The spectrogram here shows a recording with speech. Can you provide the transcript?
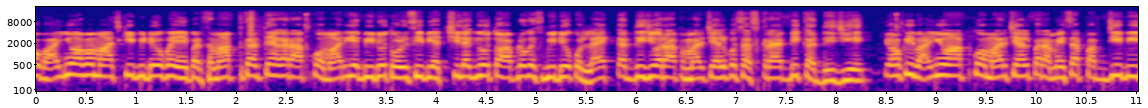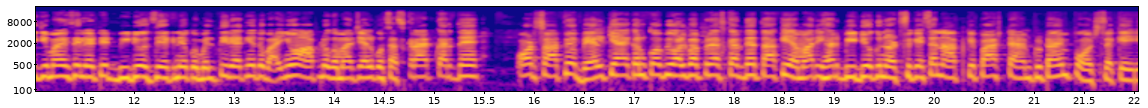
तो भाइयों, अब हम आज की वीडियो को यहीं पर समाप्त करते हैं। अगर आपको हमारी ये वीडियो थोड़ी सी भी अच्छी लगी हो तो आप लोग इस वीडियो को लाइक कर दीजिए और आप हमारे चैनल को सब्सक्राइब भी कर दीजिए। क्योंकि भाइयों, आपको हमारे चैनल पर हमेशा पबजी बीजीमाई से रिलेटेड वीडियो देखने को मिलती रहती है तो भाइयों, आप लोग हमारे चैनल को सब्सक्राइब कर दें और साथ में बेल के आइकन को भी ऑल पर प्रेस कर दें, ताकि हमारी हर वीडियो की नोटिफिकेशन आपके पास टाइम टू टाइम पहुँच सके।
